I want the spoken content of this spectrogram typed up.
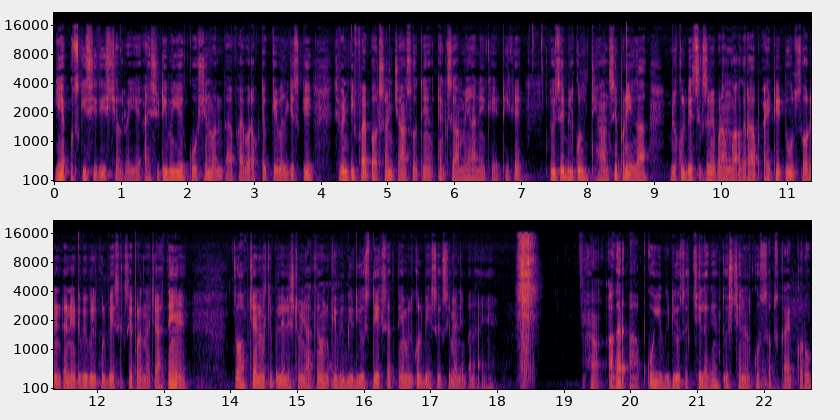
यह उसकी सीरीज़ चल रही है। आईसीटी में ये क्वेश्चन बनता है फाइबर ऑप्टिक केबल जिसके 75 परसेंट चांस होते हैं एग्ज़ाम में आने के, ठीक है? तो इसे बिल्कुल ध्यान से पढ़िएगा, बिल्कुल बेसिक से मैं पढ़ाऊँगा। अगर आप आईटी टूल्स और इंटरनेट भी बिल्कुल बेसिक से पढ़ना चाहते हैं तो आप चैनल की प्ले लिस्ट में जाकर उनके भी वीडियोस देख सकते हैं, बिल्कुल बेसिक से मैंने बनाए हैं। हाँ अगर आपको ये वीडियोस अच्छे लगें तो इस चैनल को सब्सक्राइब करो,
